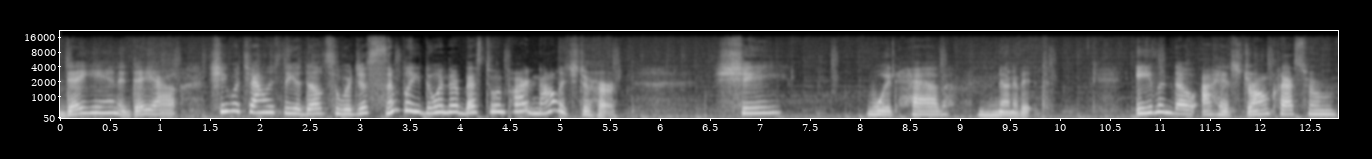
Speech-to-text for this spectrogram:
Day in and day out, she would challenge the adults who were just simply doing their best to impart knowledge to her. She would have none of it. Even though I had strong classroom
